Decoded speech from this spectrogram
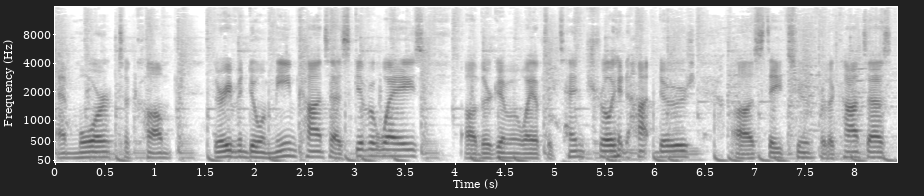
and more to come. They're even doing meme contest giveaways. Uh, they're giving away up to 10 trillion hot doge. Uh, stay tuned for the contest.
